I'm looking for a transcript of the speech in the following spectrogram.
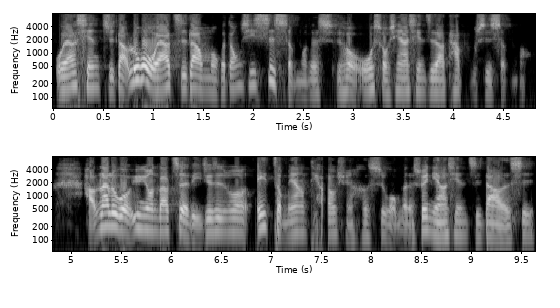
我要先知道，如果我要知道某个东西是什么的时候，我首先要先知道它不是什么。好，那如果运用到这里，就是说，诶，怎么样挑选合适我们的？所以你要先知道的是，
